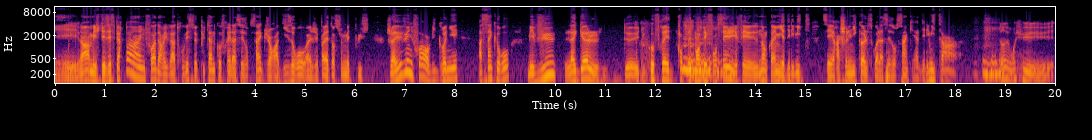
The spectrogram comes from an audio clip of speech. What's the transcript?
Et non, mais je désespère pas, hein, une fois, d'arriver à trouver ce putain de coffret la saison 5, genre à 10 euros. J'ai pas l'intention de mettre plus. Je l'avais vu une fois en vide-grenier à 5 euros, mais vu la gueule de, du coffret complètement défoncé, j'ai fait, non, quand même, il y a des limites. C'est Rachel Nichols, quoi, la saison 5, il y a des limites, hein. Non, mais moi je suis.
